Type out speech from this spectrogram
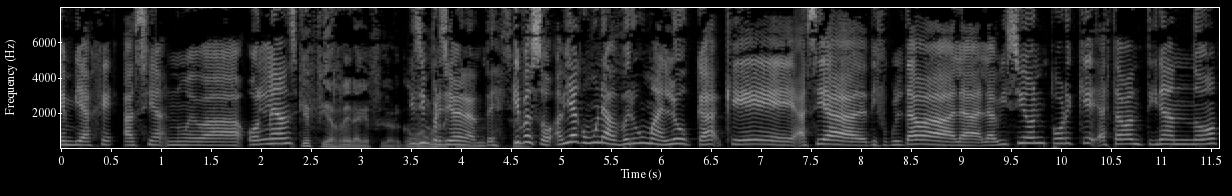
en viaje hacia Nueva Orleans. Qué fierrera que Flor. cómo Es impresionante. Sí. ¿Qué pasó? Había como una bruma loca que hacía, dificultaba la, la visión porque estaban tirando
